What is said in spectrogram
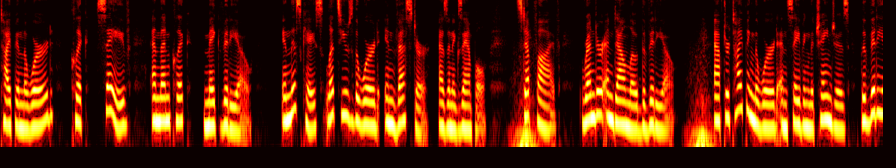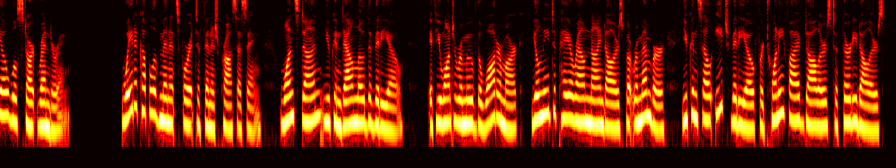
type in the word, click Save, and then click Make Video. In this case, let's use the word investor as an example. Step 5. Render and download the video. After typing the word and saving the changes, the video will start rendering. Wait a couple of minutes for it to finish processing. Once done, you can download the video. If you want to remove the watermark, you'll need to pay around $9, but remember, you can sell each video for $25 to $30,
